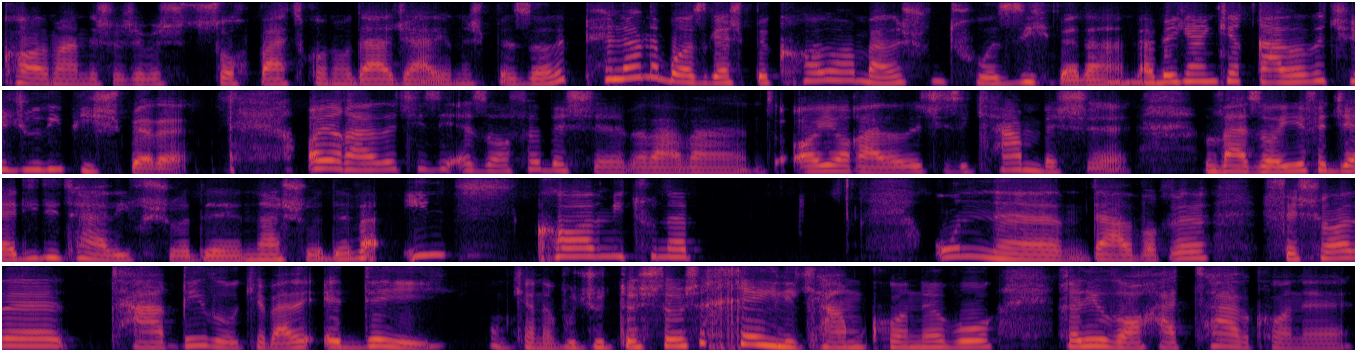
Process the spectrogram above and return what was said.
کارمندش راجبش صحبت کنه و در جریانش بذاره. پلن بازگشت به کار رو هم براشون توضیح بدن و بگن که قرار چجوری پیش بره. آیا قرار چیزی اضافه بشه به روند؟ آیا قرار چیزی کم بشه؟ وظایف جدیدی تعریف شده نشده؟ و این کار می‌تونه اون در واقع فشار تغییر رو که برای ای ممکنه وجود داشته باشه خیلی کم کنه و خیلی راحت تر کنه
